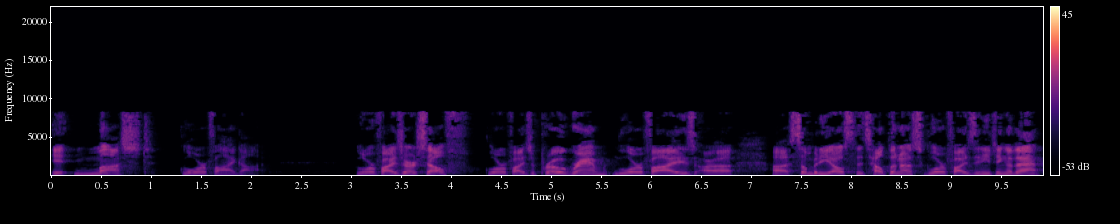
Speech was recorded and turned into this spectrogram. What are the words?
It must glorify God. Glorifies ourself, glorifies a program, glorifies uh, uh, somebody else that's helping us, glorifies anything of that.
